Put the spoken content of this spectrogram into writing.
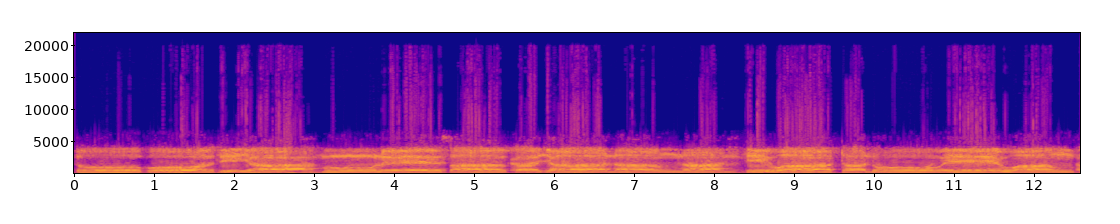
โตโพธิยามูเลสักยานังนัน ติวัฒโนเอวังต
